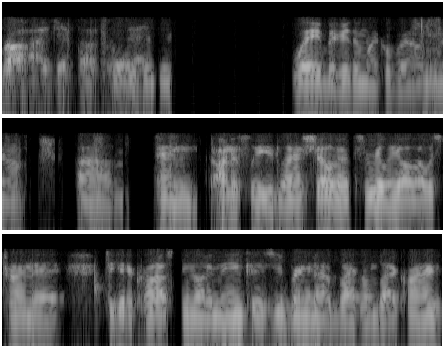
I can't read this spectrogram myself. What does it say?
Rawhide, your thoughts on way that? bigger, way bigger than Michael Brown, you know. Um, and honestly, last show, that's really all I was trying to to get across. You know what I mean? Because you're bringing up black on black crime.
